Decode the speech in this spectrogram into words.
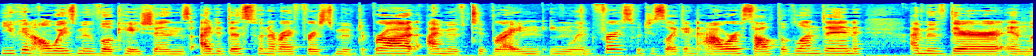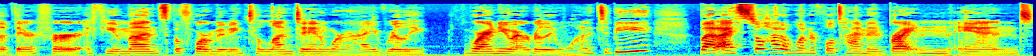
You can always move locations. I did this whenever I first moved abroad. I moved to Brighton, England first, which is like an hour south of London. I moved there and lived there for a few months before moving to London, where I really where I knew I really wanted to be. But I still had a wonderful time in Brighton and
